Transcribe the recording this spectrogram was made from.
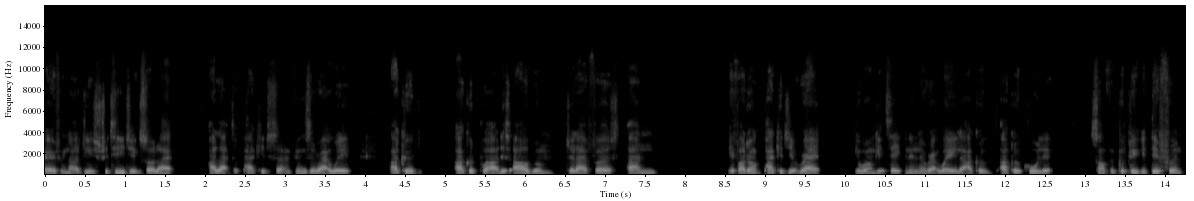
Everything that I do is strategic. So like I like to package certain things the right way. I could I could put out this album July first, and if I don't package it right, it won't get taken in the right way. Like I could I could call it something completely different.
